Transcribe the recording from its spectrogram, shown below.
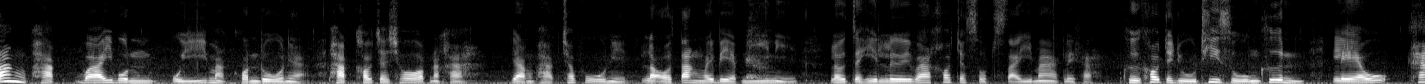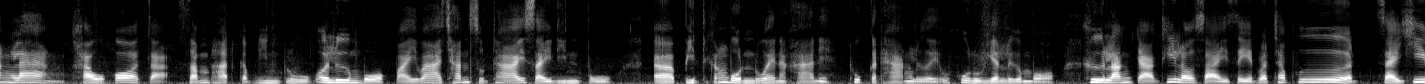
ตั้งผักไว้บนปุ๋ยหมักคอนโดเนี่ย ผักเขาจะชอบนะคะ อย่างผักชะพูนี่ เราเอาตั้งไว้แบบนี้นี่ เราจะเห็นเลยว่าเขาจะสดใสมากเลยค่ะ คือเขาจะอยู่ที่สูงขึ้น แล้วข้างล่างเขาก็จะสัมผัสกับดินปลูกเออลืมบอกไปว่าชั้นสุดท้ายใส่ดินปลูกปิดข้างบนด้วยนะคะเนี่ยทุกกระถางเลยอุ๊ยครูหนูเพียนลืมบอก คือหลังจากที่เราใส่เศษวัชพืช ใส่ขี้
